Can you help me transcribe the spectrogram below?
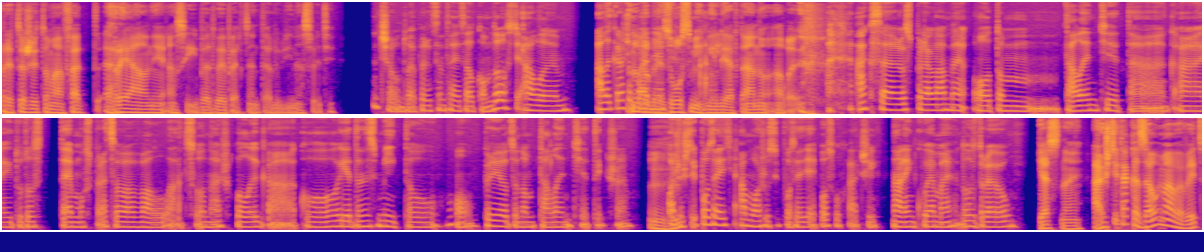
pretože to má fakt reálne asi iba 2% ľudí na svete. Čo, 2% je celkom dosť, ale ale každopádne... No dobre, z 8 miliard áno, ale... Ak sa rozprávame o tom talente, tak aj túto tému spracovával Láco, náš kolega, ako jeden z mýtov o prirodzenom talente, takže uh-huh. môžeš si pozrieť a môžu si pozrieť aj poslucháči. Nalinkujeme do zdrojov. Jasné. A ešte taká zaujímavá vec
